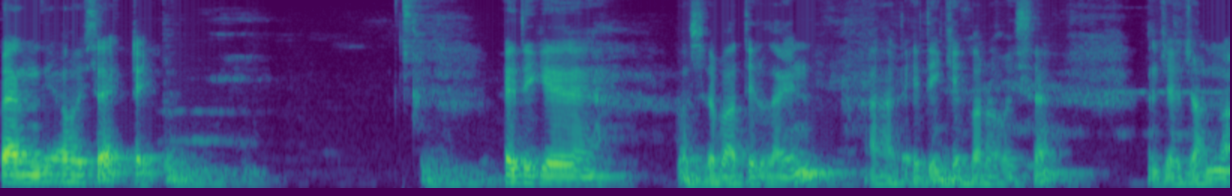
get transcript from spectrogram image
প্যান দেওয়া হয়েছে একটাই। এদিকে হচ্ছে বাতিল লাইন, আর এদিকে করা হয়েছে যে ঝর্ণা,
